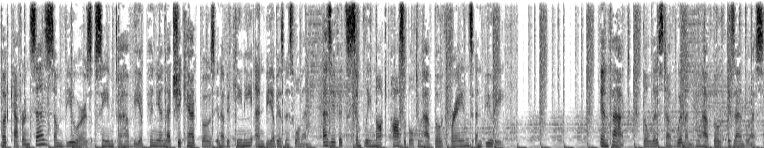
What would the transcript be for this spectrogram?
But Kathryn says some viewers seem to have the opinion that she can't pose in a bikini and be a businesswoman, as if it's simply not possible to have both brains and beauty. In fact, the list of women who have both is endless.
